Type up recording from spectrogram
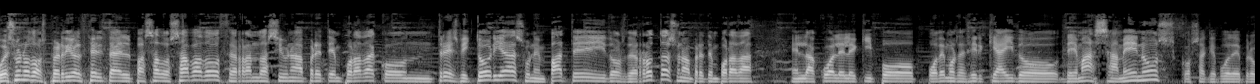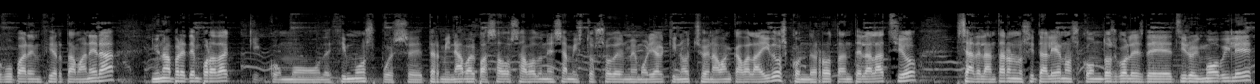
Pues 1-2 perdió el Celta el pasado sábado, cerrando así una pretemporada con tres victorias, un empate y dos derrotas, una pretemporada en la cual el equipo podemos decir que ha ido de más a menos, cosa que puede preocupar en cierta manera, y una pretemporada que, como decimos, pues eh, terminaba el pasado sábado en ese amistoso del Memorial Quinocho en Abanca Balaidos, con derrota ante la Lazio. Se adelantaron los italianos con dos goles de Giro Immobile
